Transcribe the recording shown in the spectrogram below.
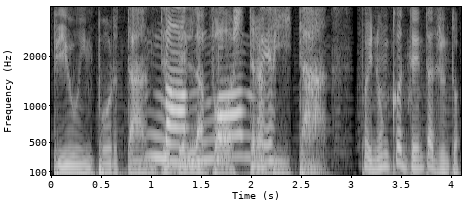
più importante Mamma della vostra mia. vita. Poi non contento ha aggiunto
